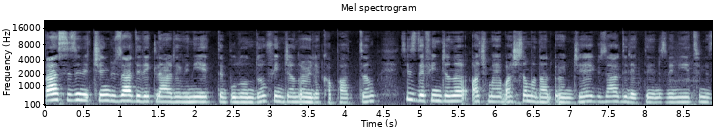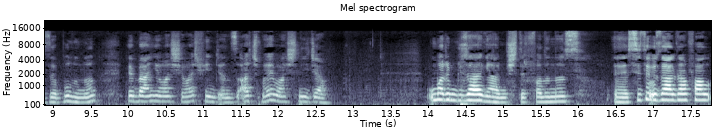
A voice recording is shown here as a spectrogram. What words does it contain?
Ben sizin için güzel dileklerde ve niyette bulundum. Fincanı öyle kapattım. Siz de fincanı açmaya başlamadan önce güzel dilekleriniz ve niyetinizde bulunun. Ve ben yavaş yavaş fincanınızı açmaya başlayacağım. Umarım güzel gelmiştir falınız. Ee, size özelden fal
